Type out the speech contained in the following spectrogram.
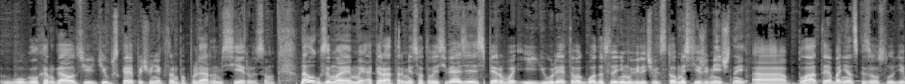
Google Hangouts, YouTube, Skype, еще некоторым популярным сервисам. Налог, взимаемый операторами сотовой связи с 1 июля этого года в среднем увеличивает стоимость ежемесячной а, платы абонентской за услуги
